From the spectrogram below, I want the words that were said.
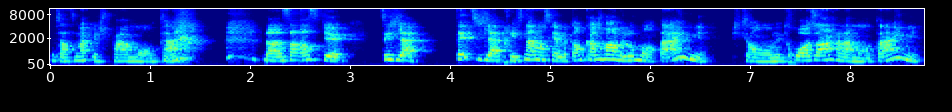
le sentiment que je perds mon temps. dans le sens que, tu sais, peut-être que je l'apprécie dans le sens que, mettons, quand je vais en vélo de montagne, puis qu'on est trois heures à la montagne,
